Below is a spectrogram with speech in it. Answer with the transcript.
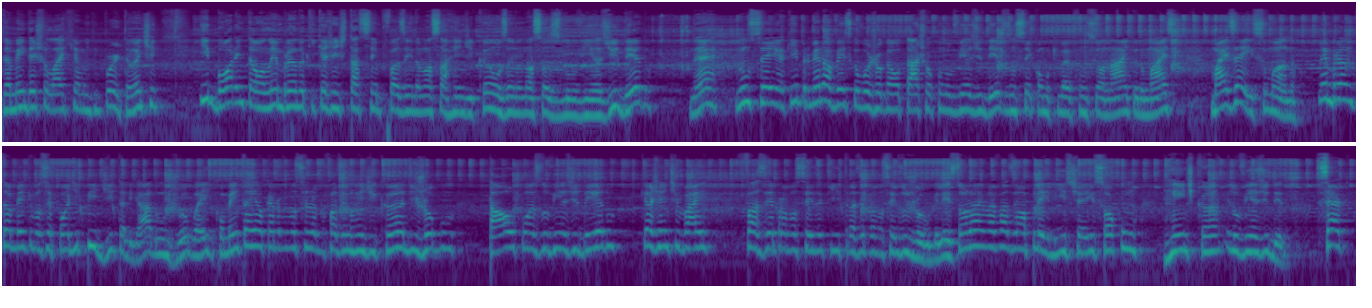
Também deixa o like, que é muito importante. E bora então, lembrando aqui que a gente tá sempre fazendo a nossa Handcam, usando nossas luvinhas de dedo né? Não sei, aqui primeira vez que eu vou jogar o Tactical com luvinhas de dedos, não sei como que vai funcionar e tudo mais. Mas é isso, mano. Lembrando também que você pode pedir, tá ligado? Um jogo aí, comenta aí, eu quero ver você fazendo handicam de jogo tal com as luvinhas de dedo, que a gente vai fazer pra vocês aqui, trazer pra vocês o jogo, beleza? Então vai fazer uma playlist aí só com handcam e luvinhas de dedo, certo?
